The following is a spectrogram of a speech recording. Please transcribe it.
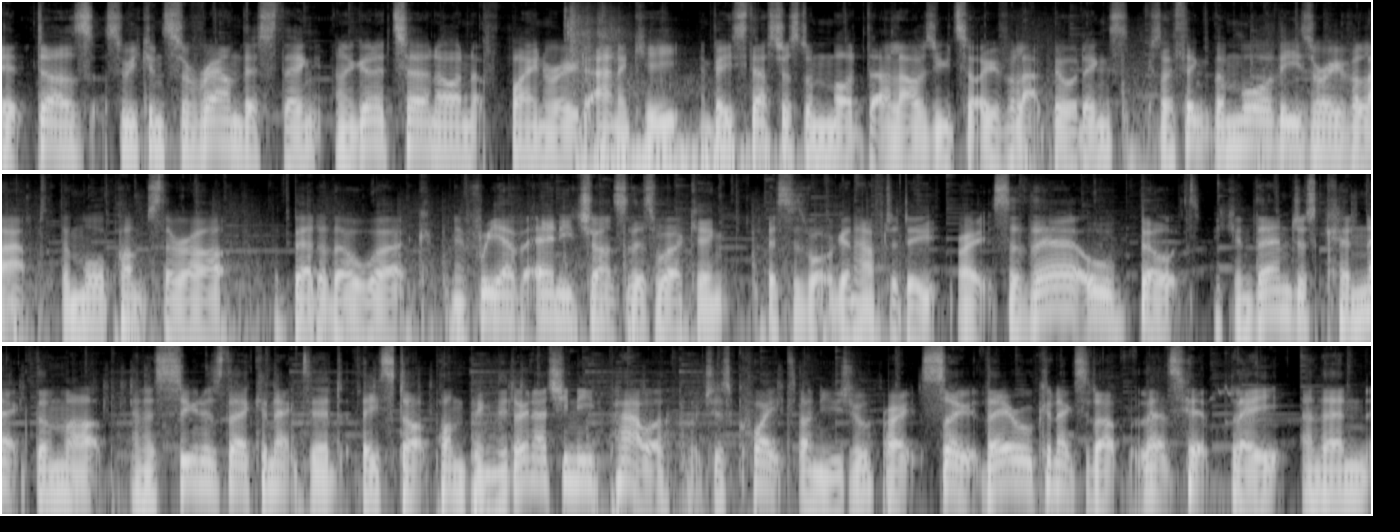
It does, so we can surround this thing. And I'm going to turn on Fine Road Anarchy. And basically that's just a mod that allows you to overlap buildings. Because I think the more these are overlapped, the more pumps there are, the better they'll work. And if we have any chance of this working, this is what we're going to have to do. Right, so they're all built. We can then just connect them up. And as soon as they're connected, they start pumping. They don't actually need power, which is quite unusual. Right, so they're all connected up. Let's hit play. And then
